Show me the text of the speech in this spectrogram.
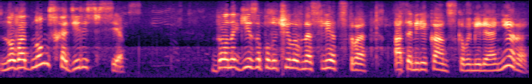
но в одном сходились все. Дона Гиза получила в наследство от американского миллионера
